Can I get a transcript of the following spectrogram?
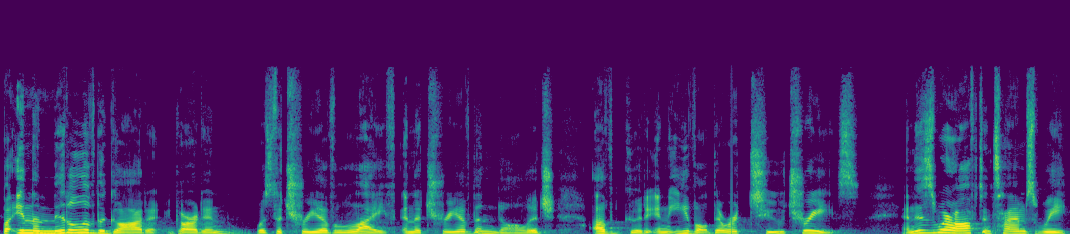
But in the middle of the garden was the tree of life and the tree of the knowledge of good and evil. There were two trees. And this is where oftentimes we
